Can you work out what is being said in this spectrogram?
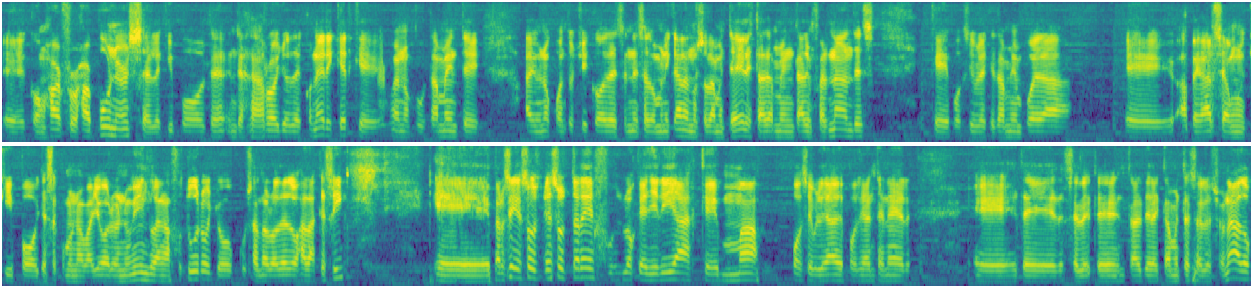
eh, con Hartford Harpooners, el equipo de, desarrollo de Connecticut, que bueno, justamente hay unos cuantos chicos de descendencia dominicana, no solamente él, está también Darren Fernández, que es posible que también pueda eh, apegarse a un equipo, ya sea como Nueva York o New England a futuro, yo cruzando los dedos, ojalá que sí. Eh, pero sí, esos, esos tres, lo que diría que más posibilidades podrían tener eh, de, entrar directamente seleccionado.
